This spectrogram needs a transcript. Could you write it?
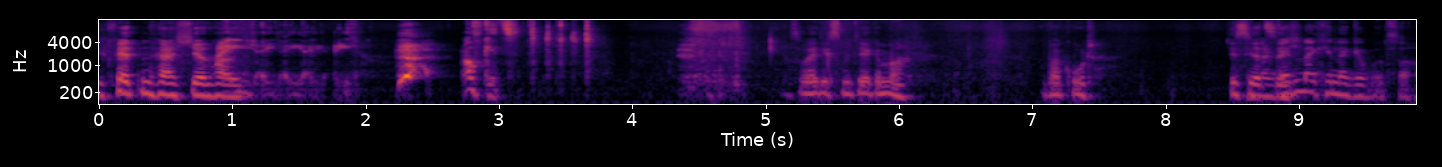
Die fetten Herrchen halt. ei, ei, ei, ei. Auf geht's. So hätte ich es mit dir gemacht. Aber gut. Ist Dann jetzt nicht. der Kindergeburtstag.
